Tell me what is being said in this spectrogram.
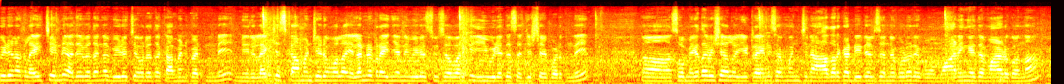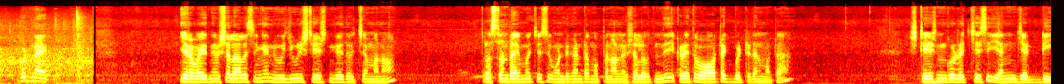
వీడియో నాకు లైక్ చేయండి. అదేవిధంగా వీడియో చివరైతే కామెంట్ పెట్టండి మీరు లైక్ చేసి కామెంట్ చేయడం వల్ల ఇలాంటి ట్రైన్ జర్నీ వీడియోస్ చూసే వరకు ఈ వీడియో అయితే సజెస్ట్ చేయబడుతుంది. సో మిగతా విషయాలు ఈ ట్రైన్కి సంబంధించిన ఆధార్ కార్డ్ డీటెయిల్స్ అన్నీ కూడా రేపు మార్నింగ్ అయితే మాట్లాడుకుందాం. గుడ్ నైట్ ఇరవై ఐదు నిమిషాలు ఆలస్యంగా న్యూజిబిడి స్టేషన్కి అయితే వచ్చాం మనం. ప్రస్తుతం టైం వచ్చేసి ఒంటి గంట ముప్పై నాలుగు నిమిషాలు అవుతుంది. ఇక్కడైతే ఓవర్టేక్ పెట్టాడు అనమాట స్టేషన్ కూడా వచ్చేసి NZD.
